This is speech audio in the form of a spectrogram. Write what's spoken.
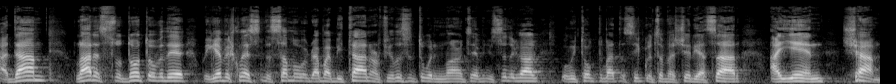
Adam. A lot of sodot over there. We gave a class in the summer with Rabbi Bitan, or if you listen to it in Lawrence Avenue Synagogue, where we talked about the secrets of asher yatzar. Ayen sham.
